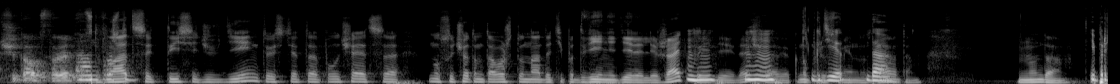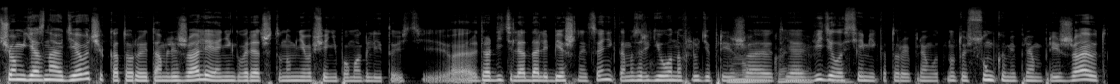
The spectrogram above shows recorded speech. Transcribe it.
счета выставляли. Там просто- 20 тысяч в день, то есть это получается, ну, с учетом того, что надо, типа, две недели лежать, по Мгм. идее, да, Мгм. человек? Ну, плюс-минус, да. да, там. Ну, да. И причем я знаю девочек, которые там лежали, и они говорят, что ну мне вообще не помогли. То есть э, родители отдали бешеный ценник, там из регионов люди приезжают. я Ну, конечно. видела семьи, которые прям вот, ну то есть сумками прям приезжают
